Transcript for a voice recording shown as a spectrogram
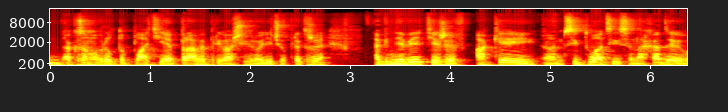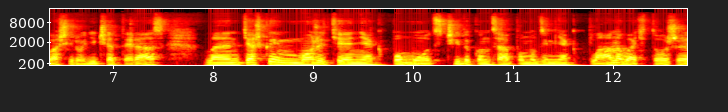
ako som hovoril, to platí aj práve pri vašich rodičoch, pretože ak neviete, že v akej situácii sa nachádzajú vaši rodičia teraz, len ťažko im môžete nejak pomôcť, či dokonca pomôcť im nejak plánovať to, že,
